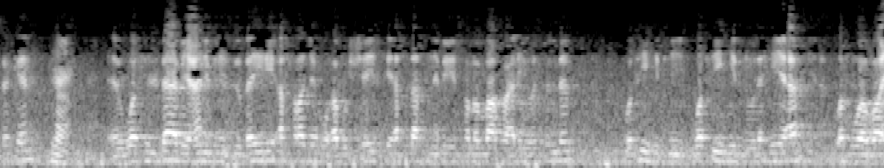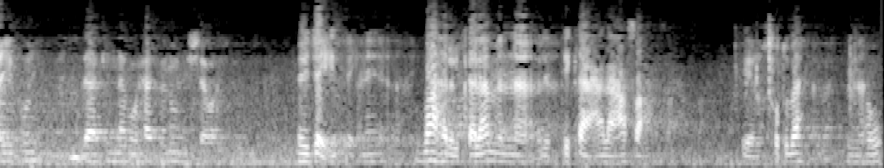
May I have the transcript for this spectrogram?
السكن. نعم. وفي الباب عن ابن الزبير أخرجه أبو الشيخ في أخلاق النبي صلى الله عليه وسلم. وفيه ابن وفيه ابن لهيعه وهو ضعيف لكنه حسن في الشواهد. جيد يعني ظاهر الكلام أن الاتكاء على عصا في الخطبة أنه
